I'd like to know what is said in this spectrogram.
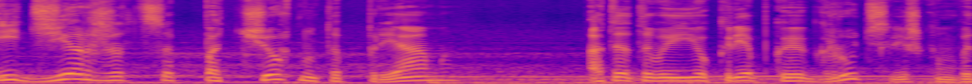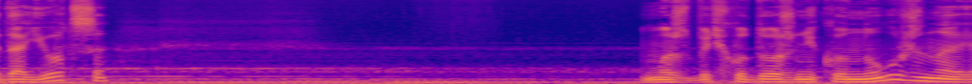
и держится подчеркнуто прямо. От этого ее крепкая грудь слишком выдается. Может быть, художнику нужно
